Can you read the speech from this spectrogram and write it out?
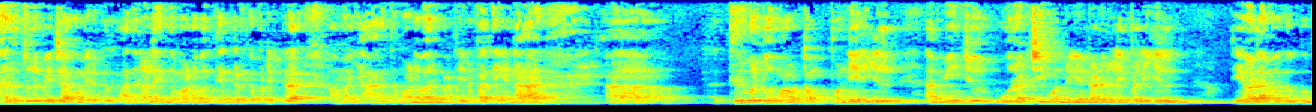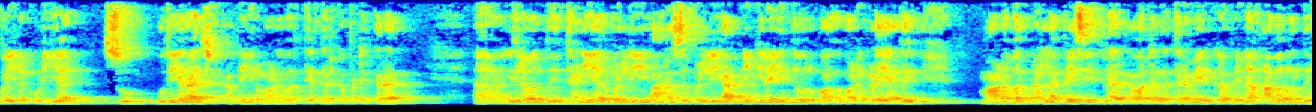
கருத்துள்ள பேச்சாகவும் இருக்குது. அதனால இந்த மாணவர் தேர்ந்தெடுக்கப்பட்டிருக்கிறார். ஆமா யார் இந்த மாணவர் அப்படின்னு பார்த்தீங்கன்னா ஆஹ், திருவள்ளூர் மாவட்டம் பொன்னேரியில் மீஞ்சூர் ஊராட்சி ஒன்றிய நடுநிலைப் பள்ளியில் ஏழாம் வகுப்பு பயிலக்கூடிய சு. உதயராஜ் அப்படிங்கிற மாணவர் தேர்ந்தெடுக்கப்பட்டிருக்கிறார். ஆஹ், இதுல வந்து தனியார் பள்ளி அரசு பள்ளி அப்படிங்கிற எந்த ஒரு பாகுபாடும் கிடையாது. மாணவர் நல்லா பேசியிருக்கிறார் அவர்கிட்ட அந்த திறமை இருக்கு அப்படின்னா அவர் வந்து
